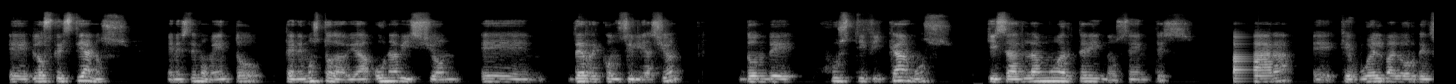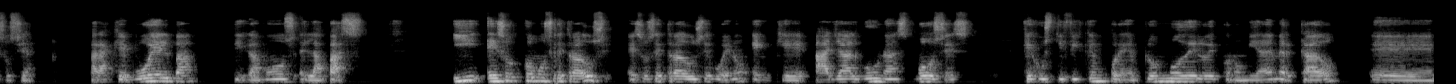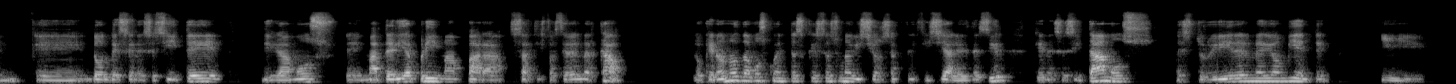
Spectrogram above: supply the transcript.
eh, los cristianos en este momento tenemos todavía una visión eh, de reconciliación donde justificamos quizás la muerte de inocentes para eh, que vuelva el orden social, para que vuelva, digamos, la paz. ¿Y eso cómo se traduce? Eso se traduce, bueno, en que haya algunas voces que justifiquen, por ejemplo, un modelo de economía de mercado eh, eh, donde se necesite, digamos, eh, materia prima para satisfacer el mercado. Lo que no nos damos cuenta es que esa es una visión sacrificial, es decir, que necesitamos destruir el medio ambiente y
